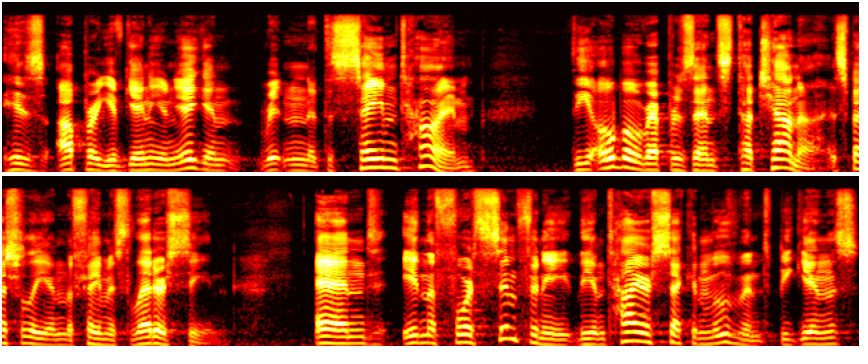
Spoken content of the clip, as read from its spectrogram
his opera Yevgeny Onegin, written at the same time, the oboe represents Tatiana, especially in the famous letter scene. And in the Fourth Symphony, the entire second movement begins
